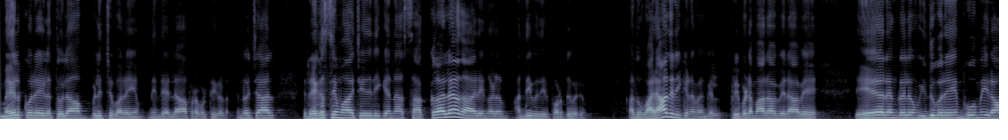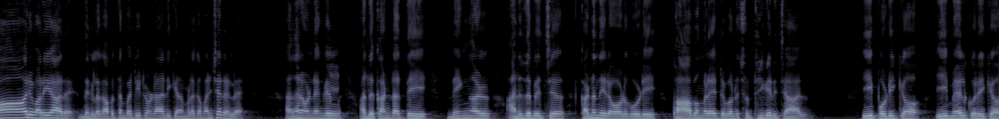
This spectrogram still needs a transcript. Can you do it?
മേൽക്കുരയിലെ തുലാം വിളിച്ചു പറയും നിന്റെ എല്ലാ പ്രവൃത്തികളും. എന്ന് വെച്ചാൽ രഹസ്യമായി ചെയ്തിരിക്കുന്ന സകല കാര്യങ്ങളും അന്ത്യവിധിയിൽ പുറത്തു വരും. അത് വരാതിരിക്കണമെങ്കിൽ പ്രിയപ്പെട്ട മാതാപിതാവേ ഏതെങ്കിലും ഇതുവരെയും ഭൂമിയിൽ ആരും അറിയാതെ എന്തെങ്കിലുമൊക്കെ അബദ്ധം പറ്റിയിട്ടുണ്ടായിരിക്കാം. നമ്മളൊക്കെ മനുഷ്യരല്ലേ? അങ്ങനെ ഉണ്ടെങ്കിൽ അത് കണ്ടെത്തി നിങ്ങൾ അനുദപിച്ച് കണ്ണുനീരോടുകൂടി പാപങ്ങളേറ്റുപറഞ്ഞ് ശുദ്ധീകരിച്ചാൽ ഈ പൊടിക്കോ ഈ മേൽക്കുരയ്ക്കോ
